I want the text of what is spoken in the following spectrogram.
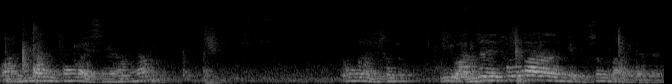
완전히 통과 있으면 항상 동그라미 쳐줘. 이 완전히 통과라는 게 무슨 말이냐면은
